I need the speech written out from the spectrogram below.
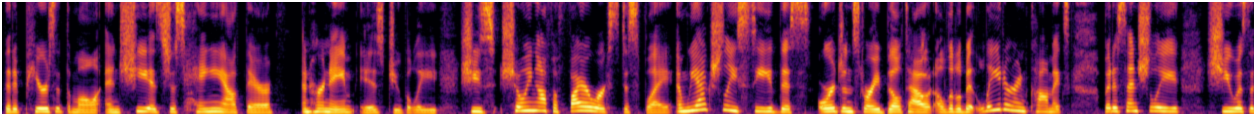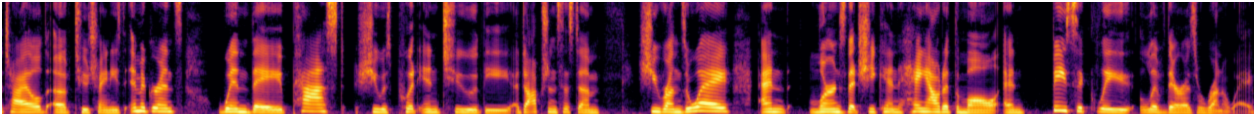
that appears at the mall and she is just hanging out there and her name is Jubilee. She's showing off a fireworks display, and we actually see this origin story built out a little bit later in comics, but essentially, she was the child of two Chinese immigrants. When they passed, she was put into the adoption system. She runs away and learns that she can hang out at the mall and basically live there as a runaway.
